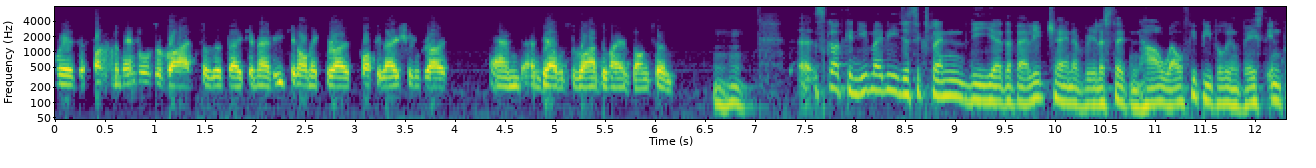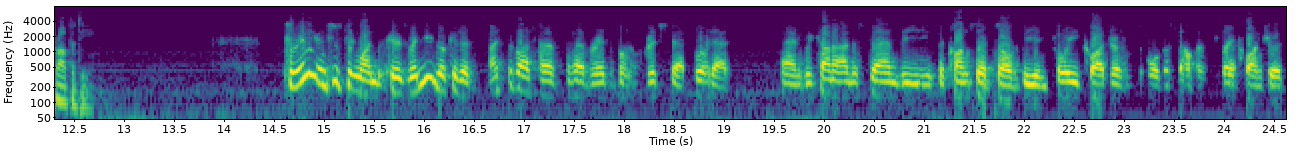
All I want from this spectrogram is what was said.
where the fundamentals are right so that they can have economic growth, population growth, and, and be able to ride the wave long term. Mm-hmm. Uh, Scott, can you maybe just explain the uh, the value chain of real estate and how wealthy people invest in property? It's a really interesting one because when you look at it, most of us have, have read the book Rich Dad Poor Dad, and we kind of understand the, the concept of the employee quadrant or the self-employed quadrant,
